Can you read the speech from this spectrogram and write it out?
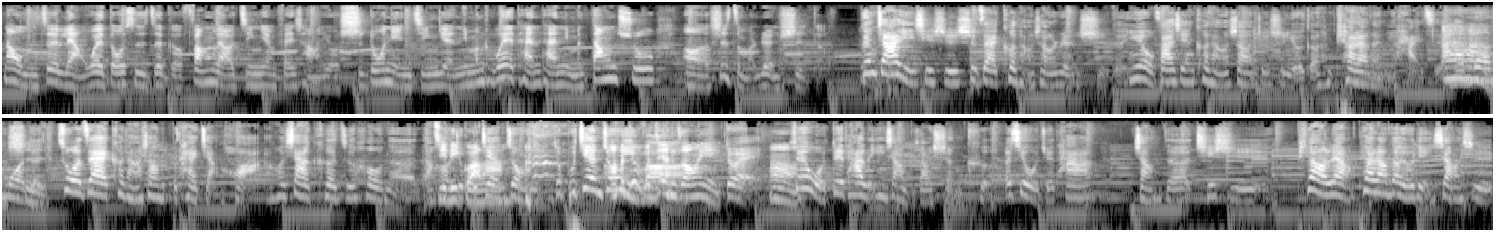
那我们这两位都是这个芳疗经验非常有十多年经验，你们可不可以谈谈你们当初呃是怎么认识的？跟嘉怡其实是在课堂上认识的，因为我发现课堂上就是有一个很漂亮的女孩子，然后默默的坐在课堂上不太讲话，然后下课之后呢，然后就不见踪影，就不见 踪影了，不见踪影。对，嗯，所以我对她的印象比较深刻，而且我觉得她长得其实漂亮，漂亮到有点像是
